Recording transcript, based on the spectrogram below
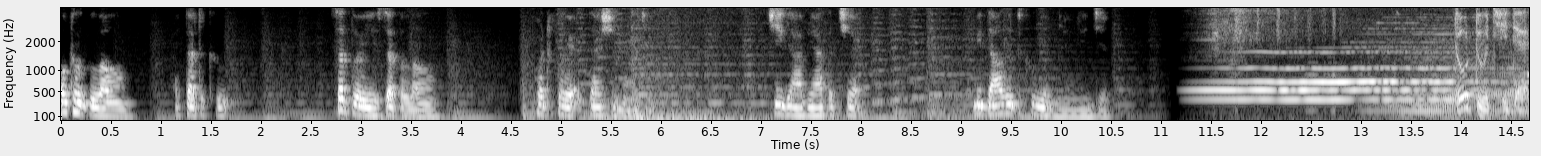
အုတ်ထုတ်တစ်လုံးအသက်တစ်ခုဆက်သွယ်ရေးဆက်တစ်လုံးအဖွက်တစ်ခွက်အသက်ရှင်နေခြင်းကြည်ကားများတစ်ချက်မိသားစုတစ်ခုရဲ့မြင်လင်းခြင်းတို့တူချီတဲ့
